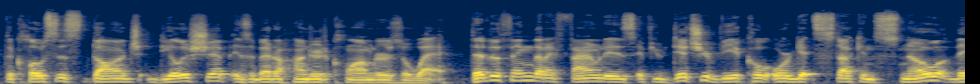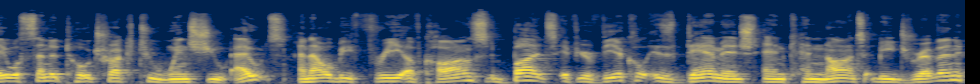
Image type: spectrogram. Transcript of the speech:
the closest Dodge dealership is about 100 kilometers away. The other thing that I found is if if you ditch your vehicle or get stuck in snow, they will send a tow truck to winch you out, and that will be free of cost. But if your vehicle is damaged and cannot be driven,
